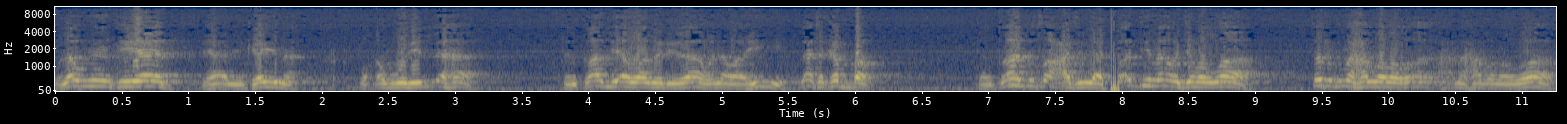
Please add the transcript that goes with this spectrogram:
بد من انقياد لهذه الكلمة وقبول لها تنقاد لأوامر الله ونواهيه لا تكبر. تنقاد بطاعه الله تؤدي ما أوجب الله تترك ما حرم الله ما حرم الله.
